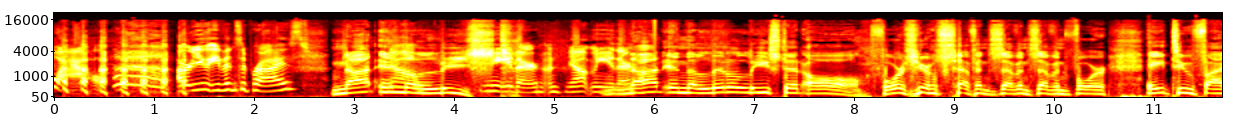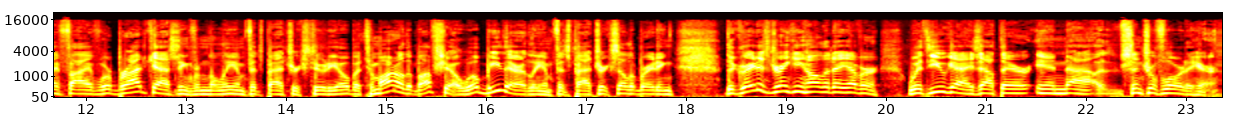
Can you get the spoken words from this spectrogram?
wow. Are you even surprised? Not in No. the least. Me either. Yep, me either. Not in the little least at all. 407 774 8255. We're broadcasting from the Liam Fitzpatrick studio, but tomorrow, the Buff Show, we'll be there at Liam Fitzpatrick celebrating the greatest drinking holiday ever with you guys out there in uh, Central Florida here.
